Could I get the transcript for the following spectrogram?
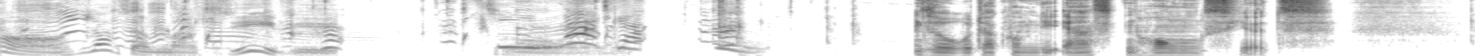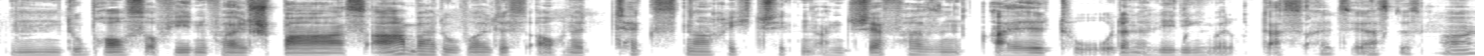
Oh, so, da kommen die ersten Hongs jetzt. Hm, du brauchst auf jeden Fall Spaß, aber du wolltest auch eine Textnachricht schicken an Jefferson Alto. Dann erledigen wir doch das als erstes Mal.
